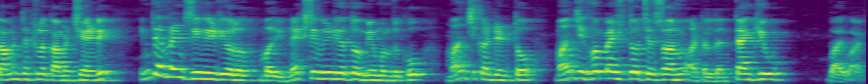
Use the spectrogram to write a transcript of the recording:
కామెంట్ సెక్షన్లో కామెంట్ చేయండి. ఇంతే ఫ్రెండ్స్ ఈ వీడియోలో. మరి నెక్స్ట్ వీడియోతో మీ ముందుకు మంచి కంటెంట్తో మంచి ఇన్ఫర్మేషన్తో చేస్తాను. Until then thank you bye bye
